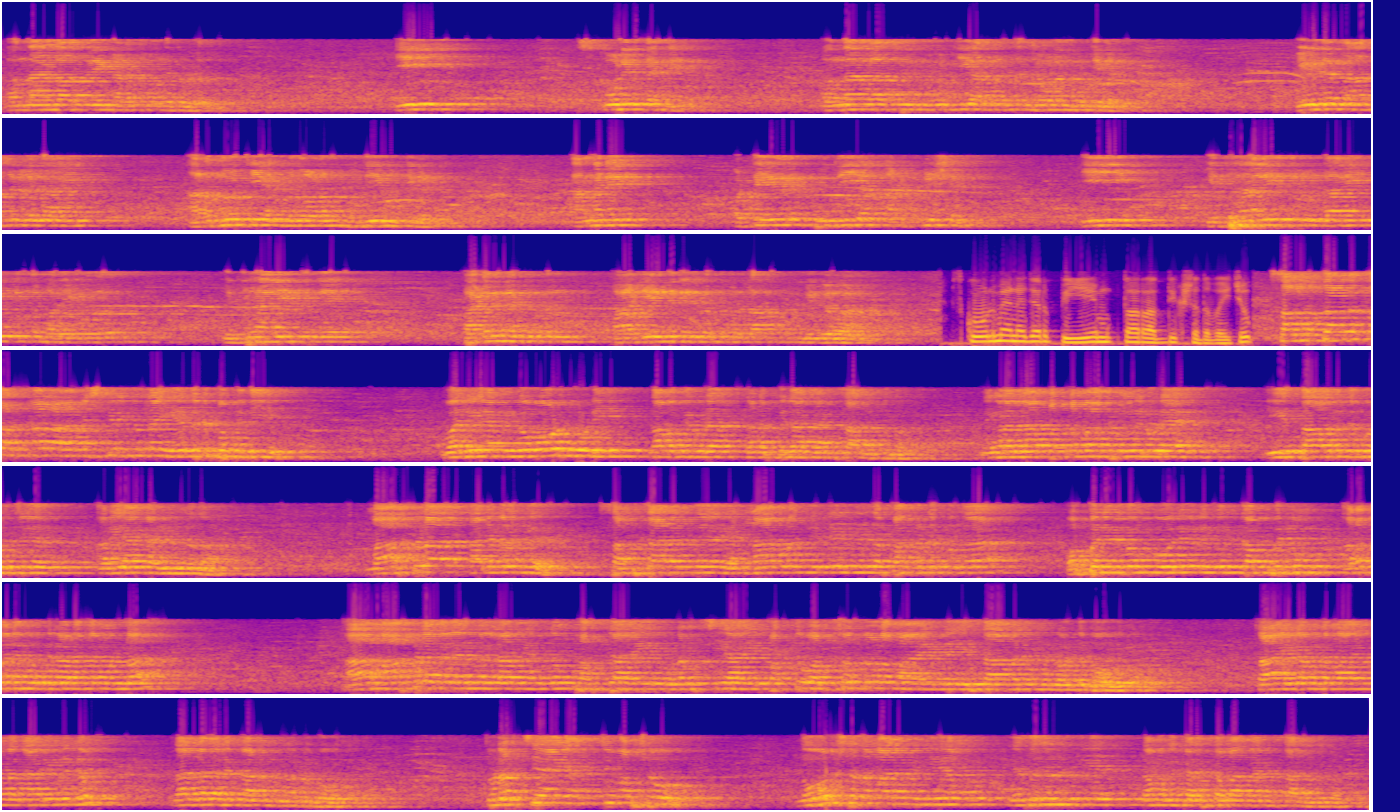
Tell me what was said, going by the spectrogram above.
ഒന്നാം ക്ലാസ്സിലേക്ക് കടന്നു വന്നിട്ടുള്ളത് ഈ സ്കൂളിൽ തന്നെ ഒന്നാം ക്ലാസ്സിൽ നൂറ്റി അറുപത്തഞ്ചോളം കുട്ടികൾ. വിവിധ ക്ലാസ്സുകളിലായി അറുന്നൂറ്റി അൻപതോളം പുതിയ കുട്ടികൾ. അങ്ങനെ ഒട്ടേറെ പുതിയ അഡ്മിഷൻ ഈ വിദ്യാലയത്തിലുണ്ടായി എന്ന് പറയുന്നത് വിദ്യാലയത്തിന്റെ പഠനരംഗത്തും പാഠ്യേതര രംഗത്തുമുള്ള മികവാണ്. School manager P A Mukthar അധ്യക്ഷത വഹിച്ചു. സംസ്ഥാന സർക്കാർ ആവിഷ്കരിക്കുന്ന ഏതൊരു പദ്ധതിയും വലിയ മികവോടുകൂടി നമുക്കിവിടെ നടപ്പിലാക്കാൻ സാധിക്കുന്നുണ്ട്. നിങ്ങളെല്ലാ പത്രമാധ്യമങ്ങളിലൂടെ ഈ സ്ഥാപനത്തെ കുറിച്ച് അറിയാൻ കഴിയുന്നതാണ്. മാപ്പിള കലകൾക്ക് സംസ്ഥാനത്ത് എറണാകുളം ജില്ലയിൽ നിന്ന് പങ്കെടുക്കുന്ന ഒപ്പനക്കും കോലുകളിക്കും കപ്പനും അറബനമുദ്രടക്കമുള്ള ആ മാപ്പിള കലകളെല്ലാം എന്നും ഫസ്റ്റായി തുടർച്ചയായി പത്ത് വർഷത്തോളമായിട്ട് ഈ സ്ഥാപനം മുന്നോട്ട് പോകുന്നു കായികപരമായുള്ള കാര്യങ്ങളിലും നല്ല നിലക്കാണ് മുന്നോട്ട് പോകുന്നത്. തുടർച്ചയായി അഞ്ചു വർഷവും നൂറ് ശതമാനം വിജയം എസ് എൽ സിക്ക് നമുക്ക് കരസ്ഥമാക്കാൻ സാധിക്കുന്നുണ്ട്.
